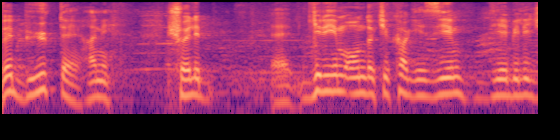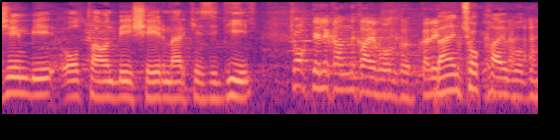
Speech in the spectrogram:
Ve büyük de hani şöyle e, gireyim 10 dakika gezeyim diyebileceğim bir Old Town bir şehir merkezi değil. Çok delikanlı kayboldu. Kale Ben çok kayboldum.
